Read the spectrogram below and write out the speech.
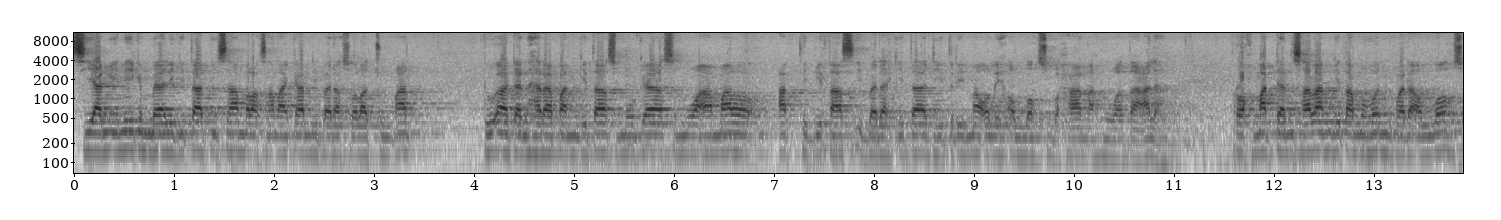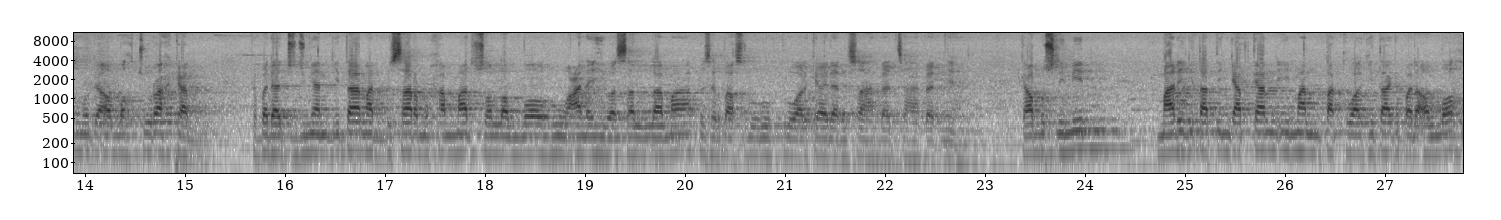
Siang ini kembali kita bisa melaksanakan ibadah sholat Jumat Doa dan harapan kita semoga semua amal aktivitas ibadah kita diterima oleh Allah Subhanahu wa taala. Rahmat dan salam kita mohon kepada Allah semoga Allah curahkan kepada junjungan kita Nabi besar Muhammad sallallahu alaihi wasallam beserta seluruh keluarga dan sahabat-sahabatnya. Kaum muslimin, mari kita tingkatkan iman takwa kita kepada Allah.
